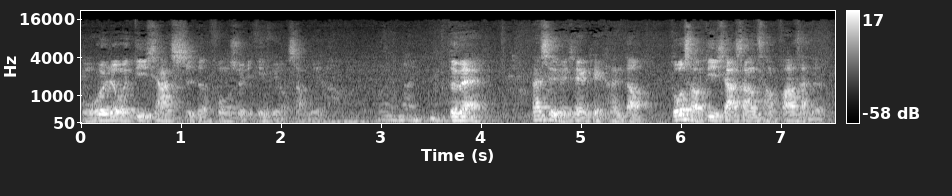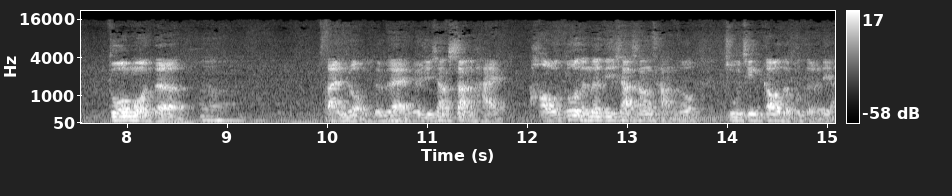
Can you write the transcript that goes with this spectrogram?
我们会认为地下室的风水一定没有上面好。对不对？但是你们现在可以看到，多少地下商场发展的多么的，繁荣，对不对？尤其像上海，好多的那地下商场都租金高的不得了，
